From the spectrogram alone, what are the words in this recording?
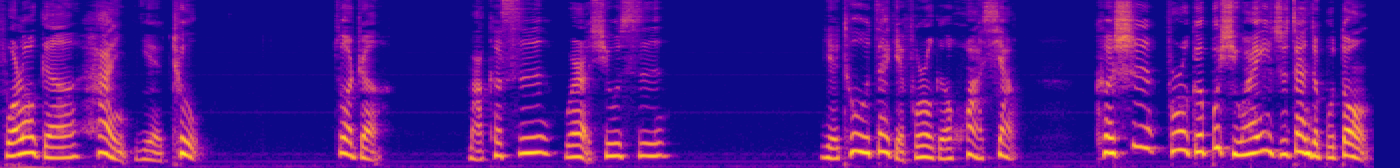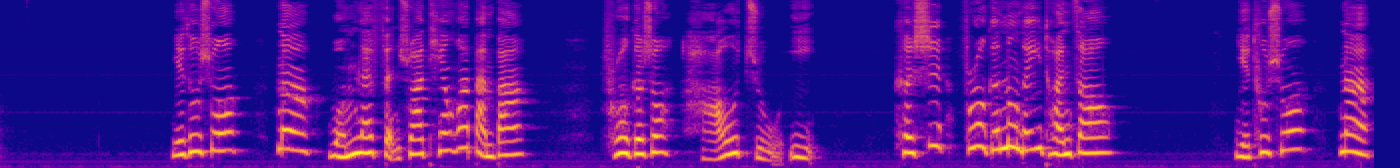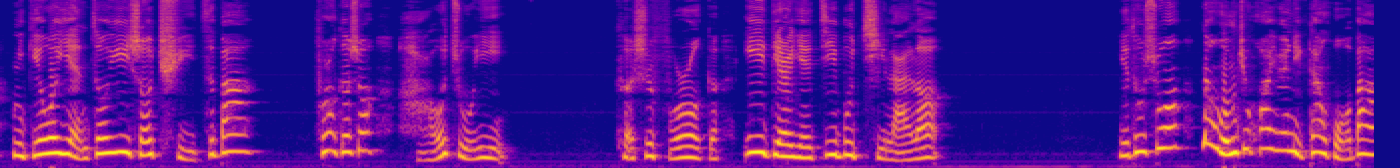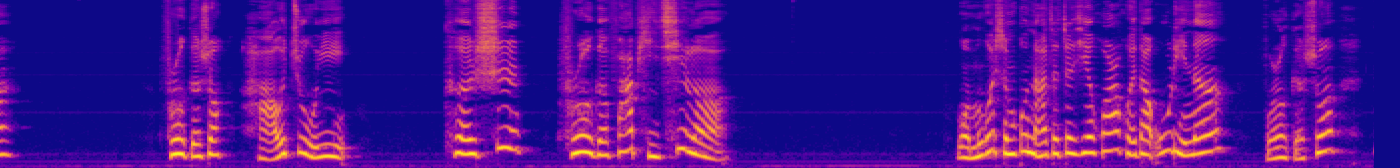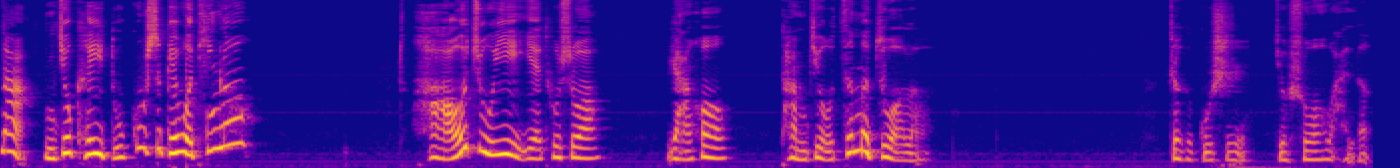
弗洛格和野兔，作者马克思·维尔修斯。野兔在给弗洛格画像，可是弗洛格不喜欢一直站着不动。野兔说：“那我们来粉刷天花板吧。”弗洛格说：“好主意。”可是弗洛格弄得一团糟。野兔说。那你给我演奏一首曲子吧，弗洛格说：“好主意。”可是弗洛格一点也记不起来了。野兔说：“那我们去花园里干活吧。”弗洛格说：“好主意。”可是弗洛格发脾气了。我们为什么不拿着这些花回到屋里呢？弗洛格说。那你就可以读故事给我听喽。好主意，野兔说。然后他们就这么做了。这个故事就说完了。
